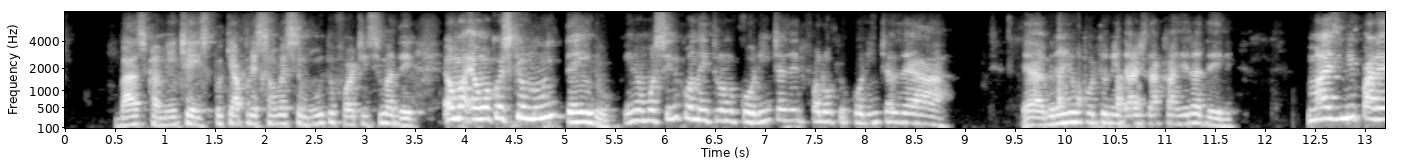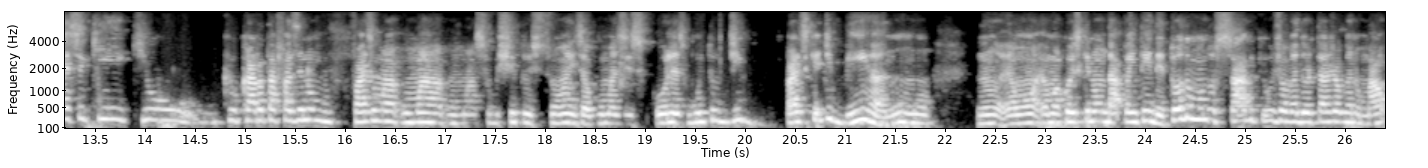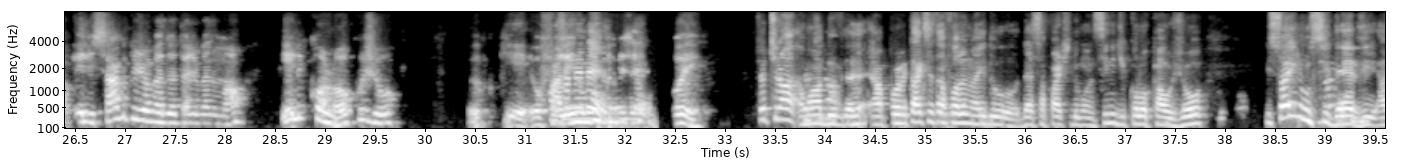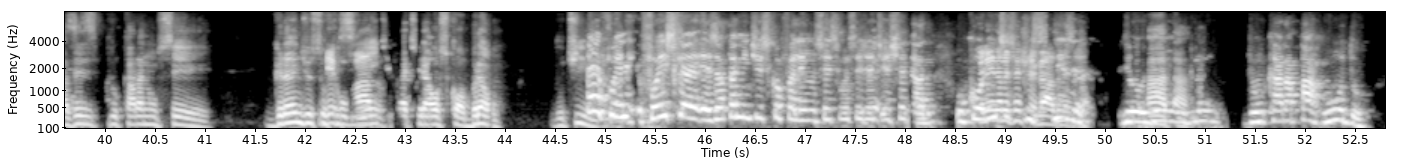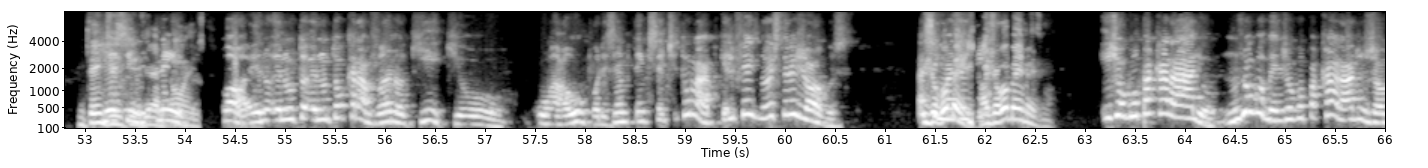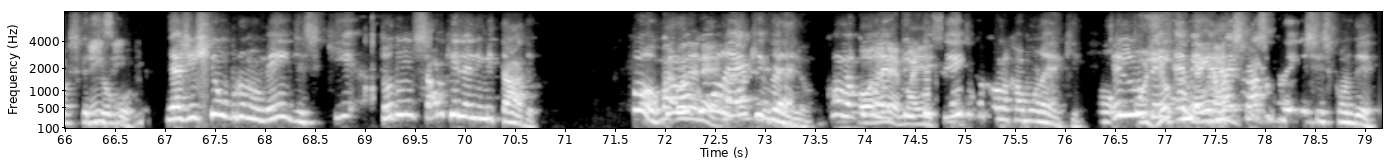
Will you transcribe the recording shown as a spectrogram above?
Basicamente é isso, porque a pressão vai ser muito forte em cima dele. É uma, é uma coisa que eu não entendo. E o Mancini, quando entrou no Corinthians, ele falou que o Corinthians é a, é a grande oportunidade da carreira dele mas me parece que, que, o, que o cara tá fazendo, faz uma, uma, uma substituições, algumas escolhas muito de, parece que é de birra, não, não, é, uma, é uma coisa que não dá para entender. Todo mundo sabe que o jogador tá jogando mal, ele sabe que o jogador tá jogando mal, e ele coloca o jogo. Eu, eu falei no momento. Oi. Deixa eu tirar uma dúvida, aproveitar que você está falando aí do, dessa parte do Mancini, de colocar o jogo. Isso aí não se deve, às vezes, para o cara não ser grande o suficiente para tirar os cobrão do time? É, foi, foi isso que, exatamente isso que eu falei. Não sei se você já tinha chegado. O Corinthians precisa chegado, né? de, de, ah, tá. de, um, de, um, cara parrudo. Entendi. Que, assim, entendi. Nem, é ó, eu, não, eu, não tô, eu não tô cravando aqui que o, o Raul, por exemplo, tem que ser titular, porque ele fez dois, três jogos. Assim, jogou bem, gente, mas jogou bem mesmo. E jogou pra caralho. Não jogou bem, ele jogou pra caralho os jogos que sim, ele jogou. Sim. E a gente tem um Bruno Mendes que todo mundo sabe que ele é limitado. Pô, mas, coloca o moleque, velho. Coloca o moleque, tem mas... feito pra colocar o moleque. O, ele não tem, é, também, é, né? mais fácil pra ele se esconder.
